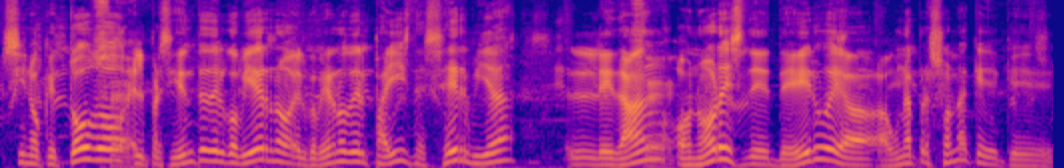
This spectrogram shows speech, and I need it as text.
sino que todo el presidente del gobierno, el gobierno del país de Serbia, le dan honores de, héroe a, una persona que,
